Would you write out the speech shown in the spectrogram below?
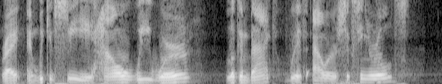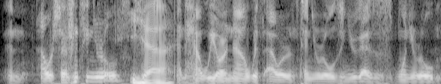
right? And we could see how we were looking back with our 16 year olds and our 17 year olds, Yeah. and how we are now with our 10 year olds and your guys' one year old,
